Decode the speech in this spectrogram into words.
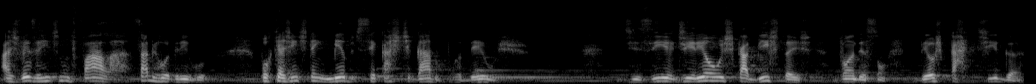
Às vezes a gente não fala, sabe, Rodrigo? porque a gente tem medo de ser castigado por Deus. Dizia, diriam os cabistas, Wanderson, Deus castiga.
